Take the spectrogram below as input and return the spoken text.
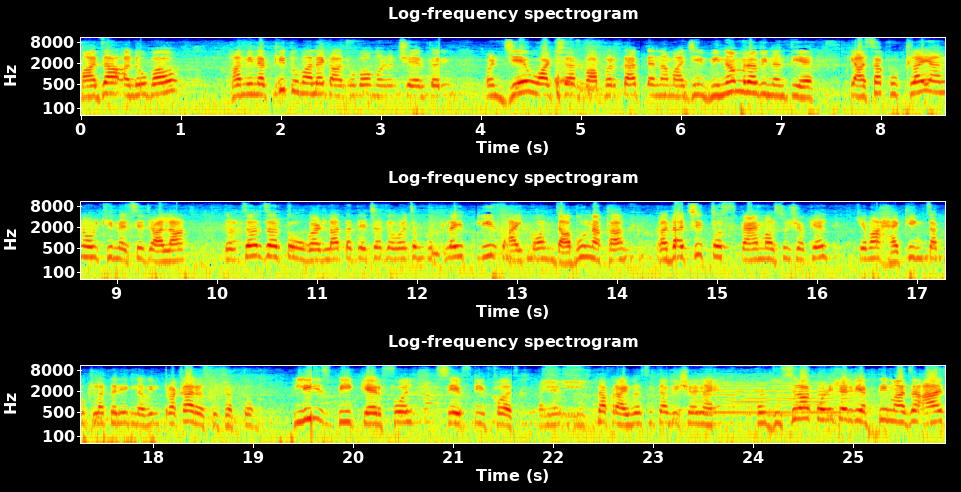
माझा अनुभव हा मी नक्की तुम्हाला एक अनुभव म्हणून शेअर करीन. पण जे व्हॉट्सअप वापरतात त्यांना माझी विनम्र विनंती आहे की असा कुठलाही अनोळखी मेसेज आला तर जर जर तो उघडला तर त्याच्याजवळचं कुठलंही कुठलाही प्लीज आयकॉन दाबू नका. कदाचित तो स्पॅम असू शकेल किंवा हॅकिंगचा कुठला तरी एक नवीन प्रकार असू शकतो. Please be careful safety first म्हणजे नुसता प्रायव्हसीचा विषय नाही. पण दुसरा कोणीतरी व्यक्ती माझा आज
